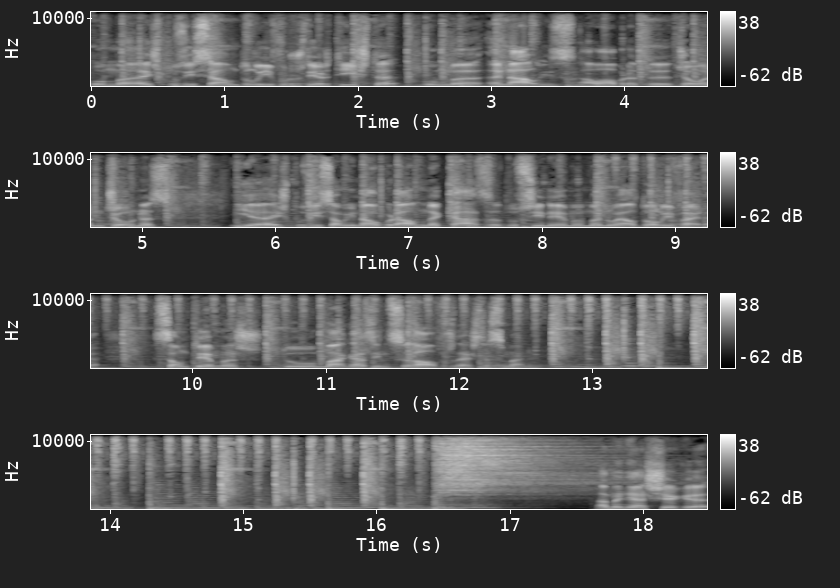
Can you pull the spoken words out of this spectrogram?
uma exposição de livros de artista, uma análise à obra de Joan Jonas e a exposição inaugural na Casa do Cinema Manuel de Oliveira. São temas do Magazine de Serralves desta semana. Amanhã chega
